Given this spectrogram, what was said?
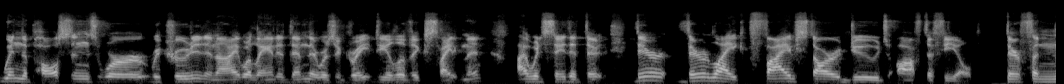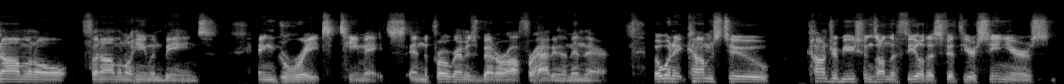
when the Paulsens were recruited and Iowa landed them, there was a great deal of excitement. I would say that they're they're they're like five star dudes off the field. They're phenomenal, phenomenal human beings and great teammates. And the program is better off for having them in there. But when it comes to contributions on the field as fifth year seniors,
